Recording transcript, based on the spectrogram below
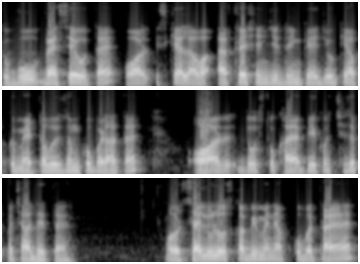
तो वो वैसे होता है और इसके अलावा एफ्रेश एनर्जी ड्रिंक है जो कि आपके मेटाबॉलिज्म को बढ़ाता है और दोस्तों खाया पिए को अच्छे से पचा देता है। और सेलुलोस का भी मैंने आपको बताया है।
